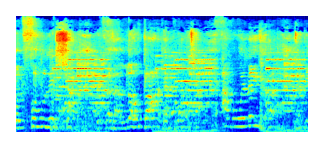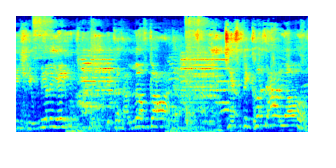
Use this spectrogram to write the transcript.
look foolish because I love God that much. I'm willing to be humiliated because I love God. Just because I love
